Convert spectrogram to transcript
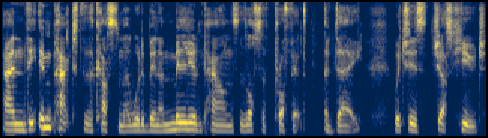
And the impact to the customer would have been a million pounds loss of profit a day, which is just huge.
